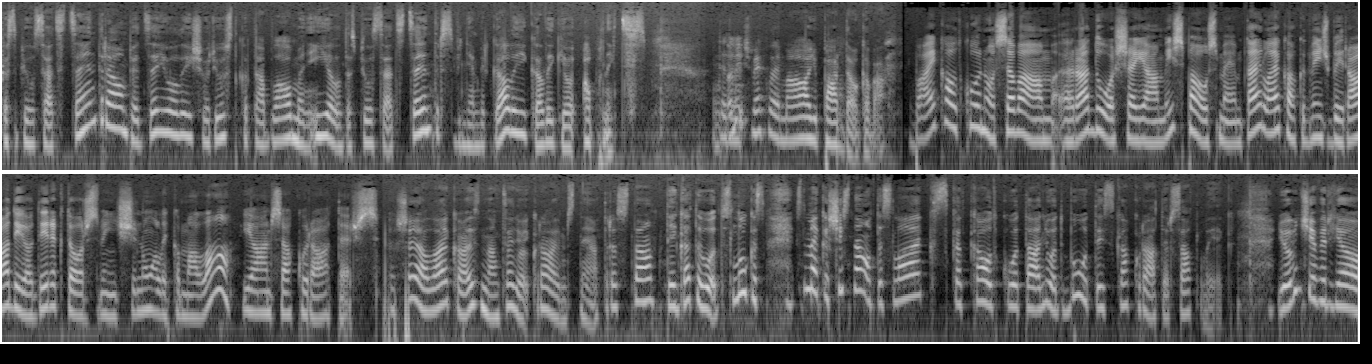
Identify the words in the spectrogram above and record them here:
kas ir pilsētas centrā, un pēc dzējolīša var just, ka tā Blaumaņa iela un tas pilsētas centrs viņam ir galīgi, galīgi jau apnicis. Tad tad viņš meklē māju pārdaugavā. Vai kaut ko no savām radošajām izpausmēm, tai laikā, kad viņš bija radio direktors, viņš nolika malā Jānis Akurāters? Šajā laikā iznāk ceļoja krājums neatrastā, tiek gatavotas lugas. Es domāju, ka šis nav tas laiks, kad kaut ko tā ļoti būtiski akurāters atliek. Jo viņš jau ir jau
